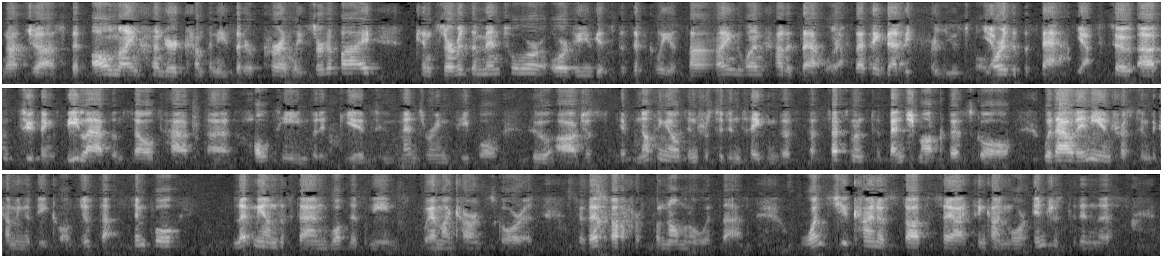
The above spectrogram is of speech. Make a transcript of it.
not just, but all 900 companies that are currently certified can serve as a mentor, or do you get specifically assigned one? How does that work? Yeah. I think that'd be very useful. Yeah. Or is it the staff? Yeah. So uh, two things. B-Lab themselves have a whole team that is geared to mentoring people who are just, if nothing else, interested in taking this assessment to benchmark their score without any interest in becoming a B Corp. Just that simple, let me understand what this means, where my current score is. So their staff are phenomenal with that. Once you kind of start to say, I think I'm more interested in this,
